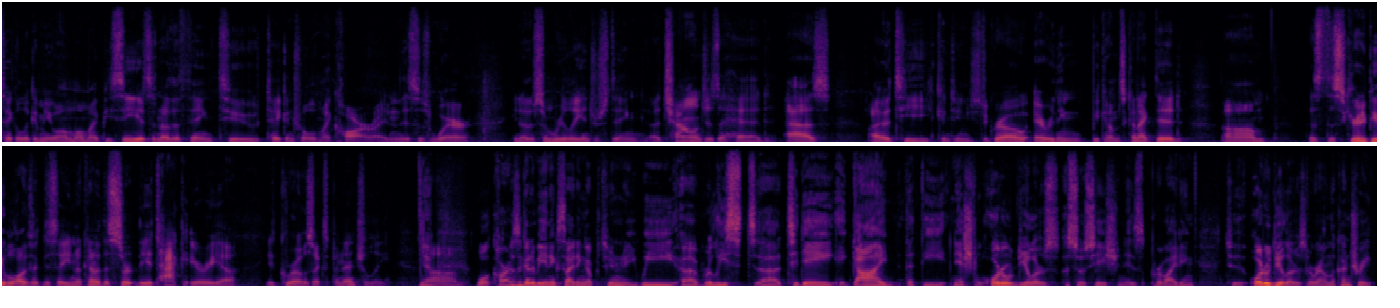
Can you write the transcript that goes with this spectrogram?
take a look at me while I'm on my PC. It's another thing to take control of my car, right? And this is where you know there's some really interesting uh, challenges ahead as IoT continues to grow. Everything becomes connected. Um, as the security people always like to say, you know, kind of the the attack area it grows exponentially. Yeah. Um, well, cars are going to be an exciting opportunity. We uh, released uh, today a guide that the National Auto Dealers Association is providing to auto dealers around the country.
